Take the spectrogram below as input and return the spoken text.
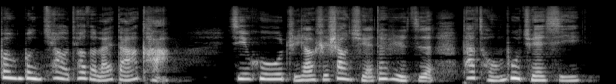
蹦蹦跳跳的来打卡。几乎只要是上学的日子，她从不缺席。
